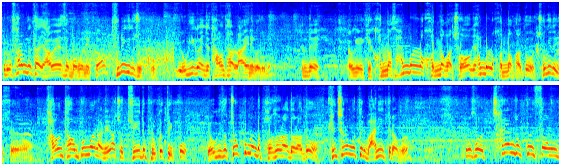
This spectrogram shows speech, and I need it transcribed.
그리고 사람들 다 야외에서 먹으니까 분위기도 좋고. 여기가 이제 다운타운 라인이거든요. 근데 여기 이렇게 건너서 한 블록 건너가 저기 한 블록 건너가도 저기도 있어요. 다운타운 뿐만 아니라 저 뒤에도 볼 것도 있고 여기서 조금만 더 벗어나더라도 괜찮은 것들이 많이 있더라고요. 그래서 차량 접근성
